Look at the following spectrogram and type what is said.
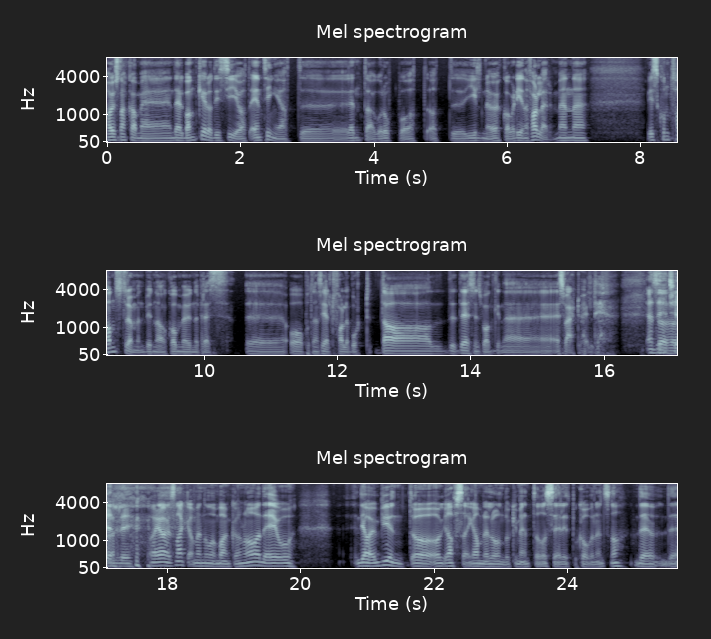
har jo snakka med en del banker, og de sier jo at én ting er at eh, renta går opp og at, at gildene øker og verdiene faller. Men hvis kontantstrømmen begynner å komme under press, og potensielt faller bort, da Det, det syns bankene er svært uheldig. Ja, det er kjedelig. Og jeg har jo snakka med noen banker nå, og det er jo de har jo begynt å, å grafse i gamle lånedokumenter og se litt på covenants nå. Det, det,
